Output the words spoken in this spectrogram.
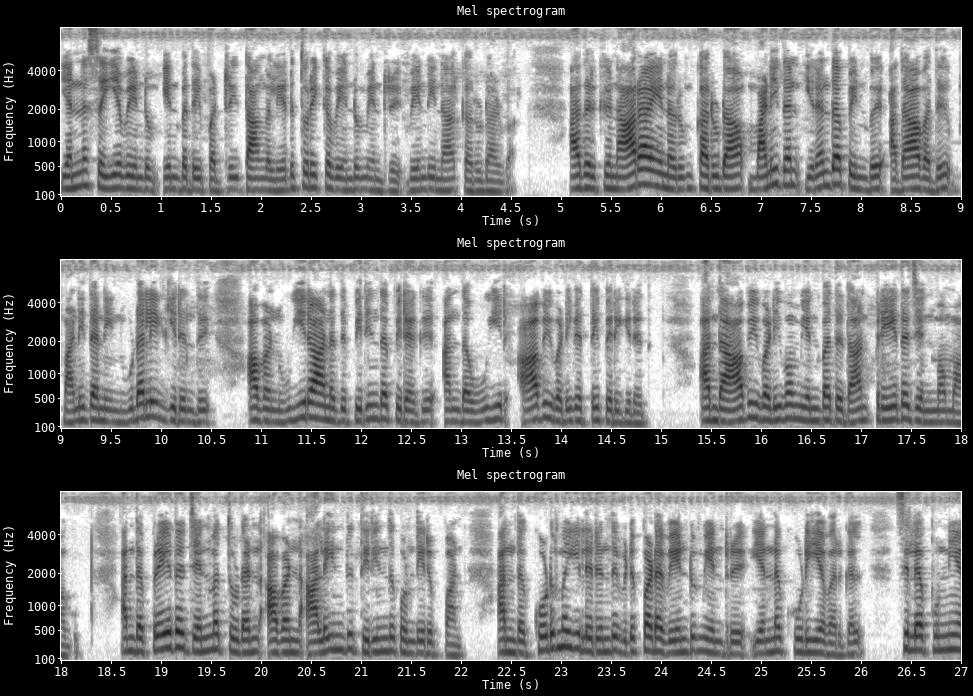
என்ன செய்ய வேண்டும் என்பதை பற்றி தாங்கள் எடுத்துரைக்க வேண்டும் என்று வேண்டினார் கருடாழ்வார். அதற்கு நாராயணரும் கருடா மனிதன் இறந்த பின்பு அதாவது மனிதனின் உடலில் இருந்து அவன் உயிரானது பிரிந்த பிறகு அந்த உயிர் ஆவி வடிவத்தை பெறுகிறது. அந்த ஆவி வடிவம் என்பதுதான் பிரேத ஜென்மமாகும். அந்த பிரேத ஜென்மத்துடன் அவன் அலைந்து திரிந்து கொண்டிருப்பான். அந்த கொடுமையிலிருந்து விடுபட வேண்டும் என்று எண்ணக்கூடியவர்கள் சில புண்ணிய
